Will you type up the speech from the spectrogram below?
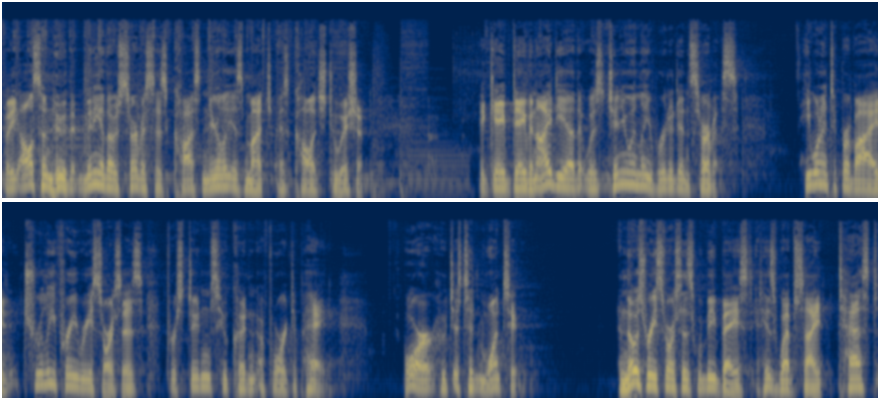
But he also knew that many of those services cost nearly as much as college tuition. It gave Dave an idea that was genuinely rooted in service. He wanted to provide truly free resources for students who couldn't afford to pay, or who just didn't want to. And those resources would be based at his website, test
